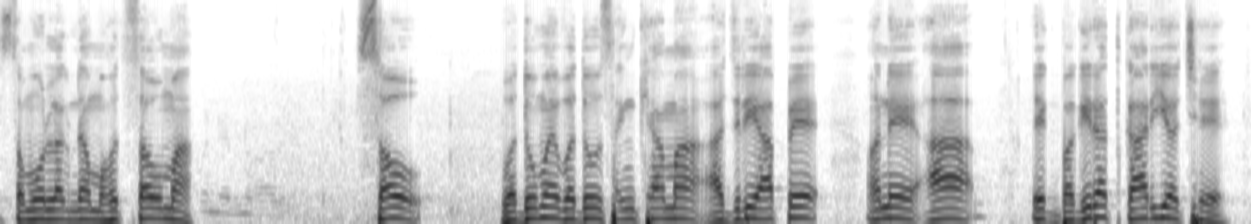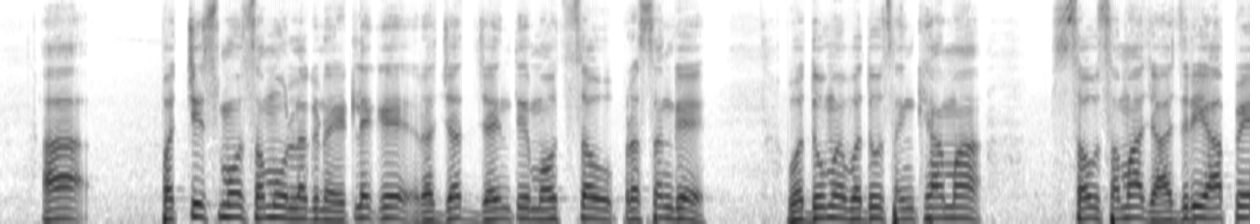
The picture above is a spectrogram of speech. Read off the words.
સમૂહ લગ્ન મહોત્સવમાં સૌ વધુમાં વધુ સંખ્યામાં હાજરી આપે અને આ એક ભગીરથ કાર્ય છે. આ પચીસમો સમૂહ લગ્ન એટલે કે રજત જયંતિ મહોત્સવ પ્રસંગે વધુમાં વધુ સંખ્યામાં સૌ સમાજ હાજરી આપે.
